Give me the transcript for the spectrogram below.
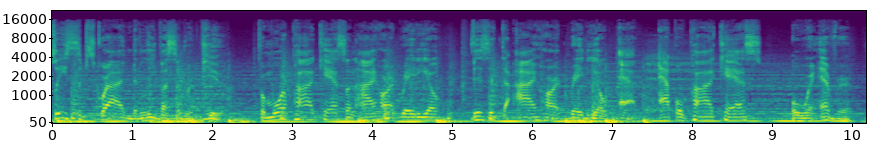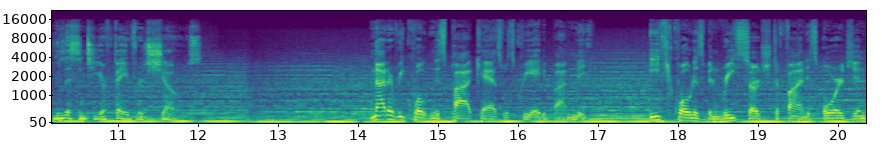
please subscribe and leave us a review. For more podcasts on iHeartRadio, visit the iHeartRadio app, Apple Podcasts, or wherever you listen to your favorite shows. Not every quote in this podcast was created by me. Each quote has been researched to find its origin,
